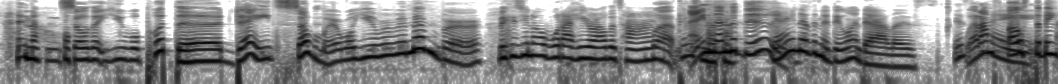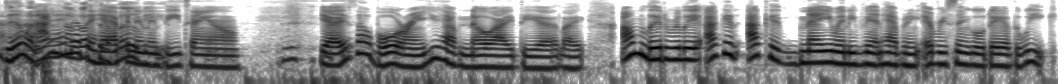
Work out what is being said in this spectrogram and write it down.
I know. So that you will put the dates somewhere where you remember. Because you know what I hear all the time? What? There's Ain't nothing to do. There ain't nothing to do in Dallas. It's What I'm supposed to be doing. I ain't ain't nothing happening in. D town. Yeah, it's so boring. You have no idea. Like I'm literally, I could, I could name an event happening every single day of the week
